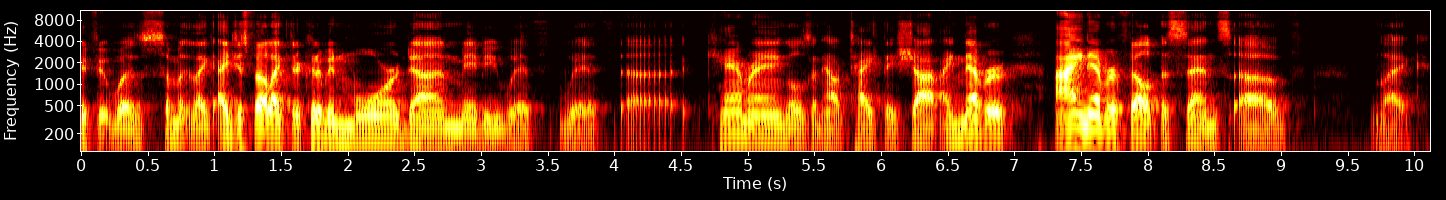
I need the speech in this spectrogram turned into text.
if it was some like I just felt like there could have been more done maybe with with uh, camera angles and how tight they shot. I never I never felt a sense of like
